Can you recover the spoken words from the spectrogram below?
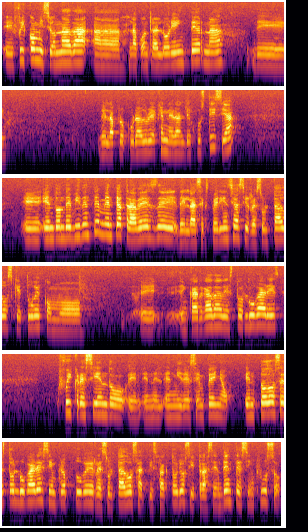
eh, fui comisionada a la Contraloría Interna de, de la Procuraduría General de Justicia, eh, en donde evidentemente a través de, las experiencias y resultados que tuve como encargada de estos lugares, fui creciendo en, mi desempeño. En todos estos lugares siempre obtuve resultados satisfactorios y trascendentes incluso.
